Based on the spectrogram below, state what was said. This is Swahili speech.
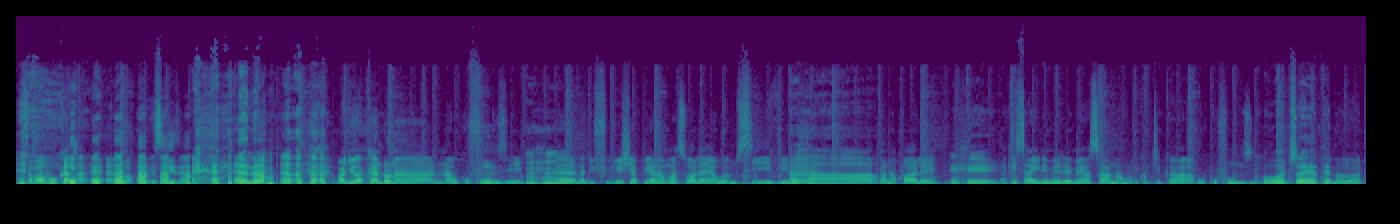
Sababu ka, uh, sikiza. Wajua kando na, na ukufunzi mm -hmm. uh, najishughulisha pia na maswala ya UMC vile hapa na pale. Ehe. Lakini sahii nimeelemea sana katika ukufunzi. Wa triathlon. wa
